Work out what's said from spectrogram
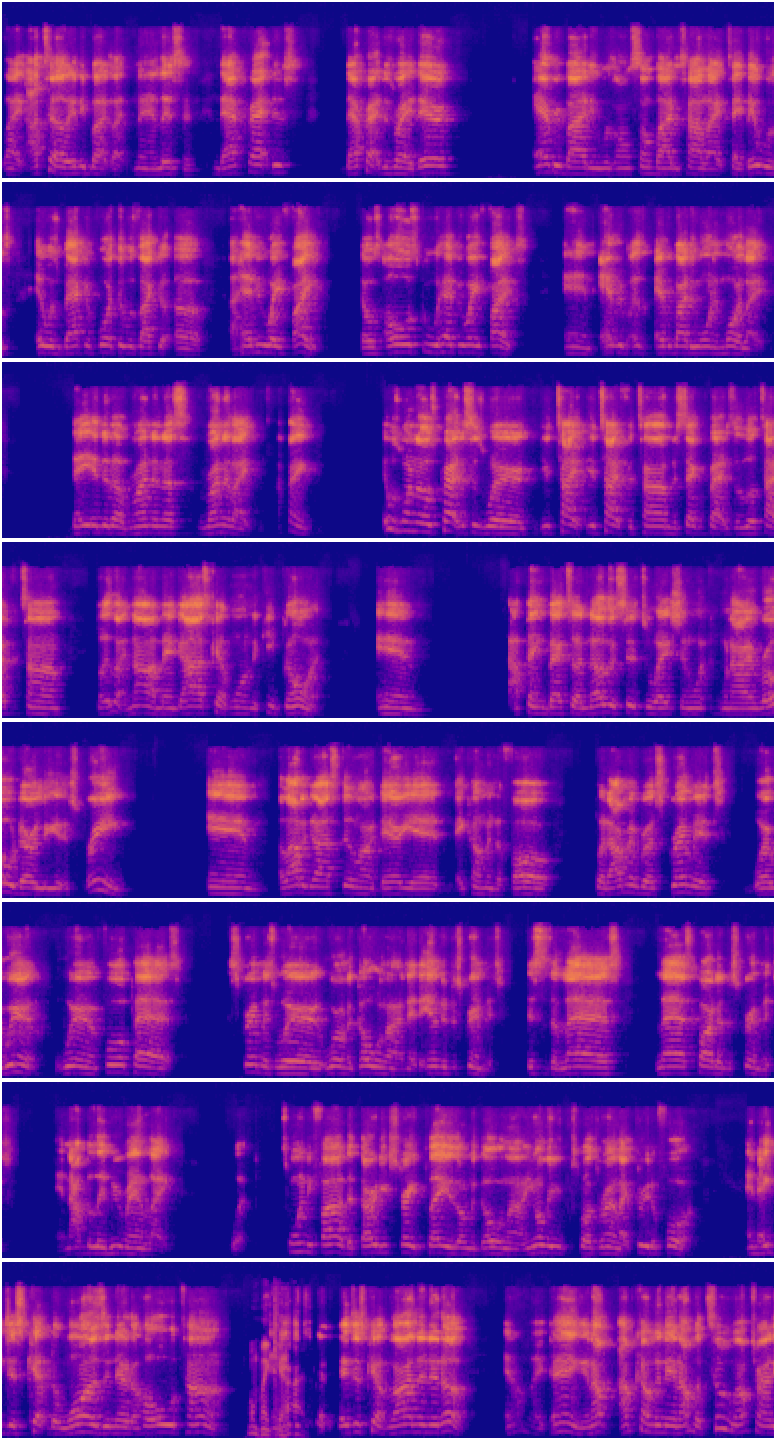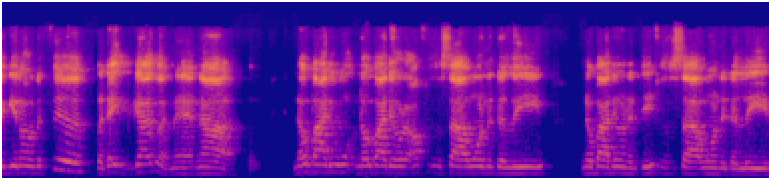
Like I tell anybody, like man, listen, that practice, that practice right there, everybody was on somebody's highlight tape. It was it was back and forth. It was like a, a, a heavyweight fight, those old school heavyweight fights, and everybody everybody wanted more. Like they ended up running us, running like I think it was one of those practices where you type you type for time. The second practice is a little tight for time, but it's like nah, man. Guys kept wanting to keep going, and I think back to another situation when, when I enrolled early in spring, and a lot of guys still aren't there yet. They come in the fall, but I remember a scrimmage where we're we're in full pass scrimmage where we're on the goal line at the end of the scrimmage. This is the last last part of the scrimmage, and I believe we ran like what 25 to 30 straight plays on the goal line. You only supposed to run like three to four, and they just kept the ones in there the whole time. Oh my And god! They just, kept, they just kept lining it up. And I'm like, dang. And I'm, I'm coming in, I'm a two. I'm trying to get on the field. But they the guys like, man, nah. Nobody nobody on the offensive side wanted to leave. Nobody on the defensive side wanted to leave.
